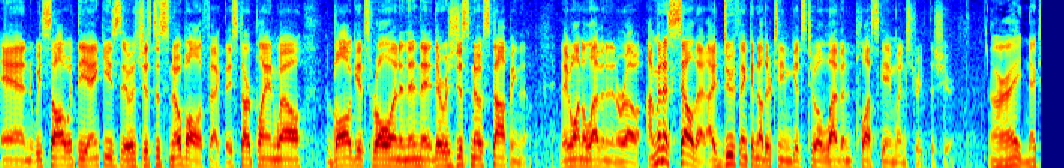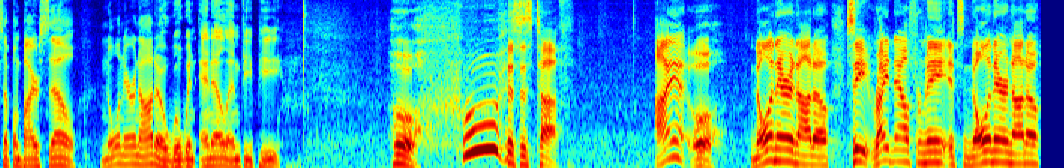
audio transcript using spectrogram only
And we saw it with the Yankees. It was just a snowball effect. They start playing well, the ball gets rolling, and then they, there was just no stopping them. They won 11 in a row. I'm going to sell that. I do think another team gets to 11 plus game win streak this year. All right, next up on buy or sell. Nolan Arenado will win NL MVP. Oh, whew, this is tough. I am, oh, Nolan Arenado. See, right now for me, it's Nolan Arenado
